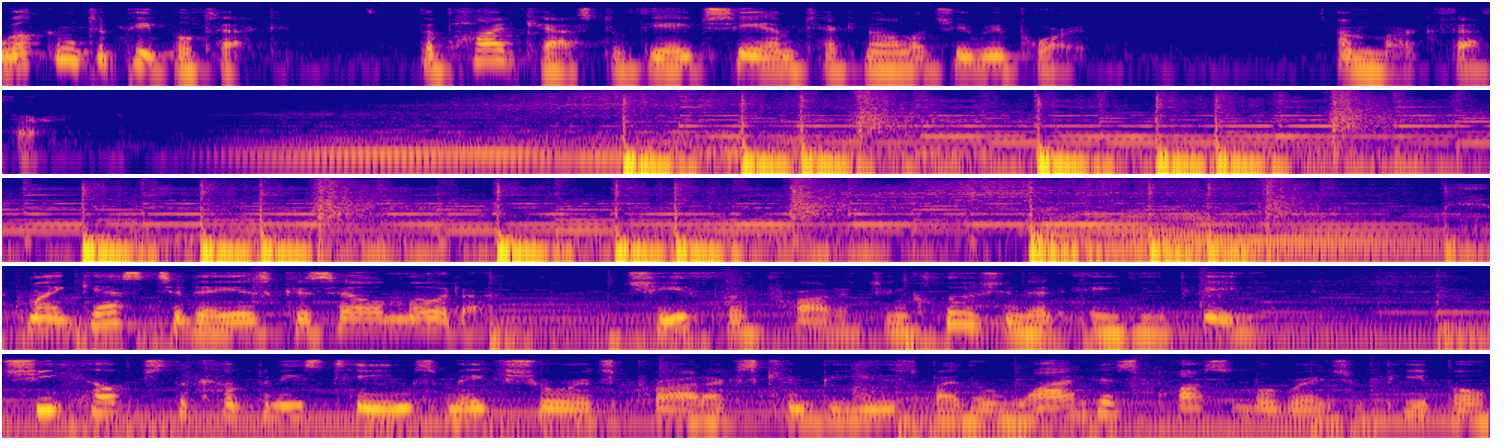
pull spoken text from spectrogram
Welcome to People Tech, the podcast of the HCM Technology Report. I'm Mark Feffer. My guest today is Giselle Mota, Chief of Product Inclusion at ADP. She helps the company's teams make sure its products can be used by the widest possible range of people,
